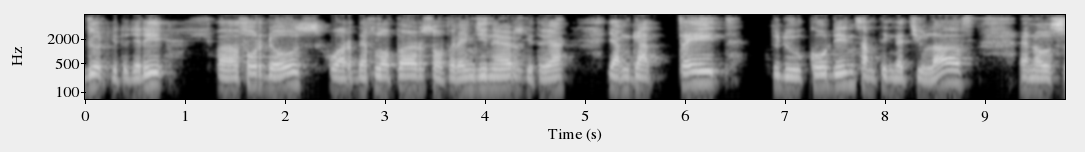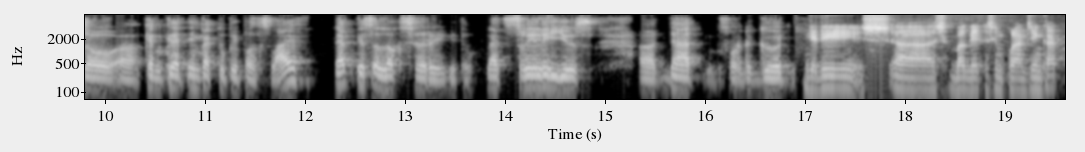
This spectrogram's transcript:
good gitu. Jadi uh, for those who are developers, software engineers gitu ya, yang got paid to do coding, something that you love, and also uh, can create impact to people's life, that is a luxury gitu. Let's really use uh, that for the good. Jadi eh, sebagai kesimpulan singkat,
